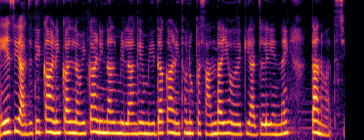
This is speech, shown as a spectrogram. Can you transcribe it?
ਇਹ ਸੀ ਅੱਜ ਦੀ ਕਹਾਣੀ। ਕੱਲ ਨਵੀਂ ਕਹਾਣੀ ਨਾਲ ਮਿਲਾਂਗੇ। ਉਮੀਦ ਆ ਕਹਾਣੀ ਤੁਹਾਨੂੰ ਪਸੰਦ ਆਈ ਹੋਵੇਗੀ। ਅੱਜ ਲਈ ਇੰਨਾ ਹੀ। ਧੰਨਵਾਦ ਜੀ।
